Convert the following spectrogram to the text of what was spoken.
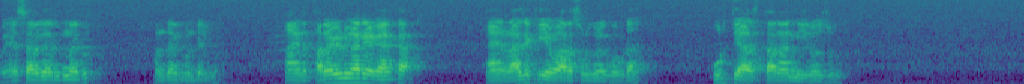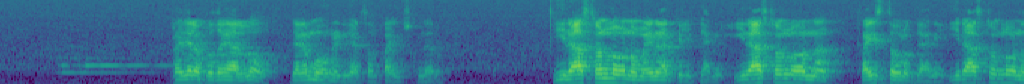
వైఎస్ఆర్ గారు ఉన్నారు అందరి గుండెల్లో. ఆయన తనయుడు గారే కాక ఆయన రాజకీయ వారసుడుగా కూడా పూర్తి ఆ స్థానాన్ని ఈరోజు ప్రజల హృదయాల్లో జగన్మోహన్ రెడ్డి గారు సంపాదించుకున్నారు. ఈ రాష్ట్రంలో ఉన్న మైనారిటీలకు కానీ ఈ రాష్ట్రంలో ఉన్న క్రైస్తవులకు కానీ ఈ రాష్ట్రంలో ఉన్న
